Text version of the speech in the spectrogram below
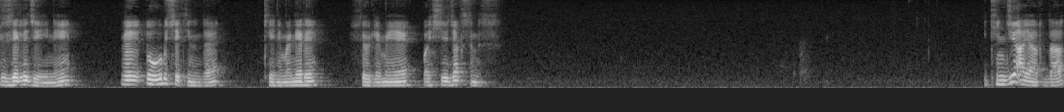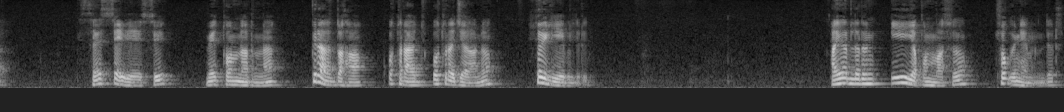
düzeleceğini ve doğru şekilde kelimeleri söylemeye başlayacaksınız. İkinci ayarda ses seviyesi ve tonlarına biraz daha otura- oturacağını söyleyebilirim. Ayarların iyi yapılması çok önemlidir.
